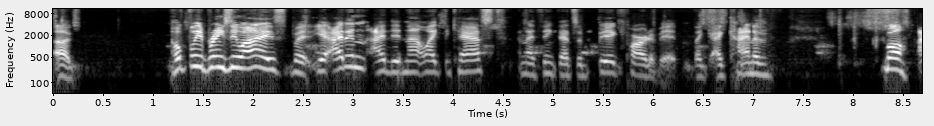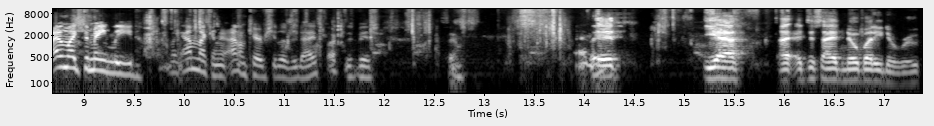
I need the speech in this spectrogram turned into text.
Uh, hopefully, it brings new eyes. But yeah, I didn't. I did not like the cast, and I think that's a big part of it. Like I kind of. Well, I don't like the main lead. Like I'm not gonna. I don't care if she lives or dies. Fuck this bitch. So, It, yeah, I, I just I had nobody to root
